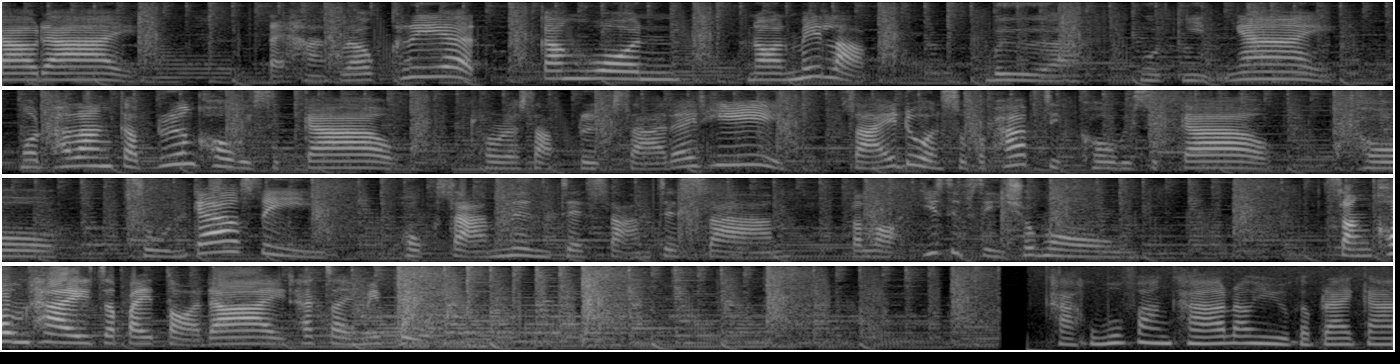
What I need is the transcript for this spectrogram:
-19 ได้ แต่หากเราเครียด กังวล นอนไม่หลับ เบื่อ หงุดหงิดง่าย หมดพลังกับเรื่องโควิด -19 โทรศัพท์ปรึกษาได้ที่ สายด่วนสุขภาพจิตโควิด -19 โทร 094 631 7373 ตลอด 24 ชั่วโมง สังคมไทยจะไปต่อได้ถ้าใจไม่ป่วย คุณผู้ฟังคะเราอยู่กับรายการ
